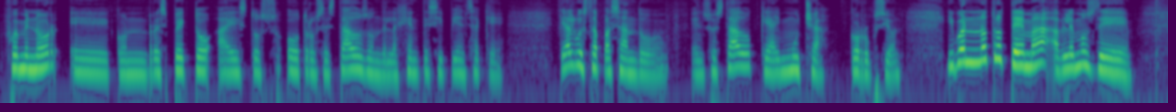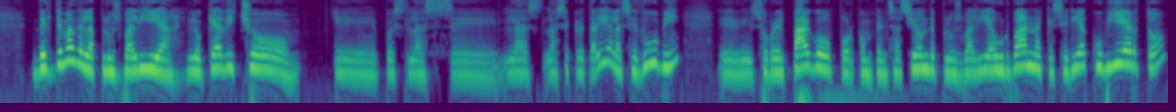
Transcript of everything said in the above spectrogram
fue menor eh, con respecto a estos otros estados donde la gente sí piensa que, que algo está pasando en su estado, que hay mucha corrupción. Y bueno, en otro tema, hablemos de del tema de la plusvalía, lo que ha dicho eh, pues las, eh, las, la Secretaría, la SEDUBI, eh, sobre el pago por compensación de plusvalía urbana que sería cubierto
